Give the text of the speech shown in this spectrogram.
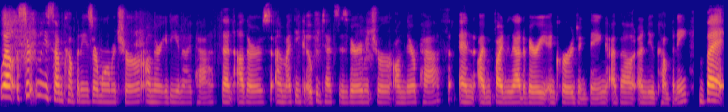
Well, certainly some companies are more mature on their ED&I path than others. Um, I think OpenText is very mature on their path, and I'm finding that a very encouraging thing about a new company. But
